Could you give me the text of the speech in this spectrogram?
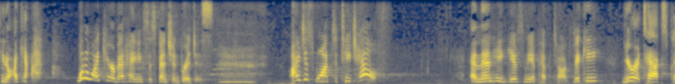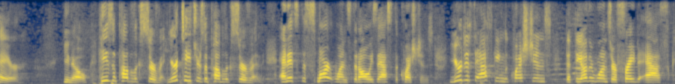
You know, I can't, I, what do I care about hanging suspension bridges? I just want to teach health. And then he gives me a pep talk. Vicki, you're a taxpayer. You know, he's a public servant. Your teacher's a public servant. And it's the smart ones that always ask the questions. You're just asking the questions that the other ones are afraid to ask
